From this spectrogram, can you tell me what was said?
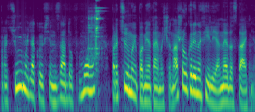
працюємо. Дякую всім за допомогу. Працюємо і пам'ятаємо, що наша українофілія недостатня.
